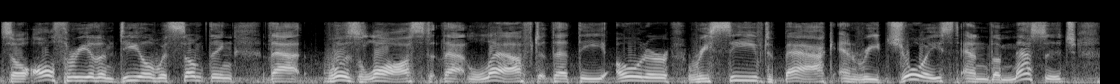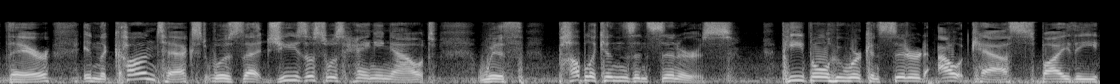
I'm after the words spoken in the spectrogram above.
So all three of them deal with something that was lost, that left, that the owner received back and rejoiced. And the message there in the context was that Jesus was hanging out with publicans and sinners, people who were considered outcasts by the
